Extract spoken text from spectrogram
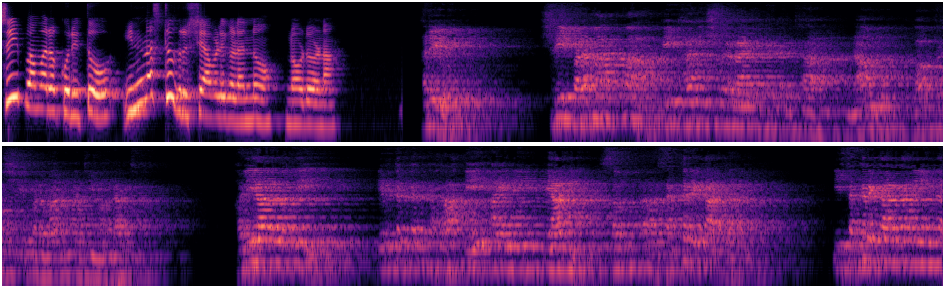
ಶ್ರೀ ಪಮರ ಕುರಿತು ಇನ್ನಷ್ಟು ದೃಶ್ಯಾವಳಿಗಳನ್ನು ನೋಡೋಣ. ಶ್ರೀ ಪರಮಾತ್ಮ ಪೀಠಾಧೀಶ್ವರರಾಗಿರ್ತಕ್ಕಂಥ ನಾವು ಡಾಕ್ಟರ್ ಶ್ರೀ ಪರಮಾತ್ಮಜಿ ಮಹಾರಾಜ್. ಹಳಿಯಾಳದಲ್ಲಿ ಇರತಕ್ಕಂತಹ ಎ ಐ ಡಿ ಪ್ಯಾನಿ ಸಕ್ಕರೆ ಕಾರ್ಖಾನೆ. ಈ ಸಕ್ಕರೆ ಕಾರ್ಖಾನೆಯಿಂದ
